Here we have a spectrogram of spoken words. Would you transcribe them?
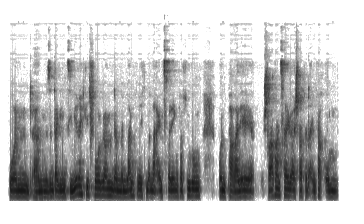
und ähm, sind dagegen zivilrechtlich vorgegangen, dann beim Landgericht mit einer einstweiligen Verfügung und parallel Strafanzeige erstattet, einfach um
